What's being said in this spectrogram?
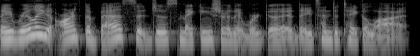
they really aren't the best at just making sure that we're good. They tend to take a lot.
